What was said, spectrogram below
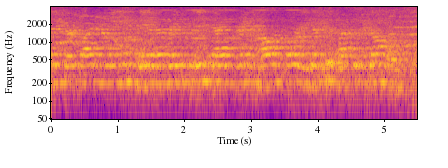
6, certified intermediate, KFM Racing League, Guy Green, Holland, Florida, executive, Pastor McDonald.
